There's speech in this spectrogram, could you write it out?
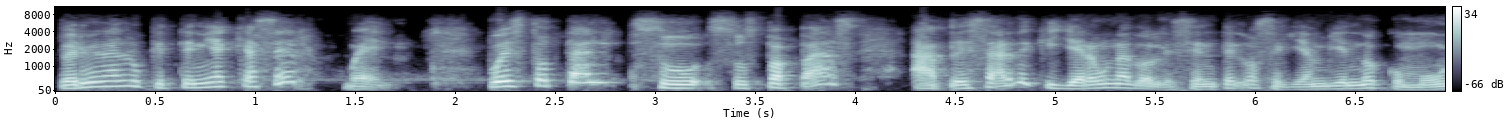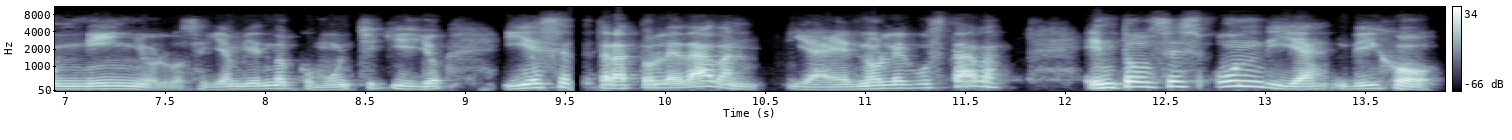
pero era lo que tenía que hacer. Bueno, pues total, sus papás, a pesar de que ya era un adolescente, lo seguían viendo como un niño, lo seguían viendo como un chiquillo y ese trato le daban y a él no le gustaba. Entonces, un día dijo,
